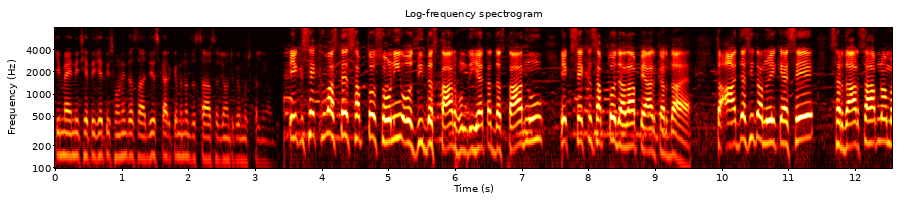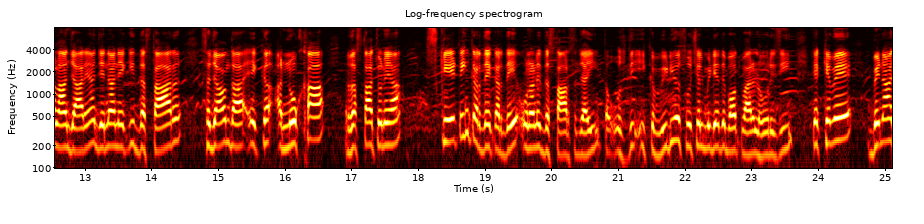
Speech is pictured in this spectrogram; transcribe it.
ਕਿ ਮੈਂ ਇੰਨੀ ਛੇਤੀ ਛੇਤੀ ਸੋਹਣੀ ਦਸਤਾਰ ਜਿਸ ਕਰਕੇ ਮੈਨੂੰ ਦਸਤਾਰ ਸਜਾਉਣ 'ਚ ਕੋਈ ਮੁਸ਼ਕਲ ਨਹੀਂ ਆਉਂਦੀ। ਇੱਕ ਸਿੱਖ ਵਾਸਤੇ ਸਭ ਤੋਂ ਸੋਹਣੀ ਉਸ ਦੀ ਦਸਤਾਰ ਹੁੰਦੀ ਹੈ ਤਾਂ ਦਸਤਾਰ ਨੂੰ ਇੱਕ ਸਿੱਖ ਸਭ ਤੋਂ ਜ਼ਿਆਦਾ ਪਿਆਰ ਕਰਦਾ ਹੈ। ਤਾਂ ਅੱਜ ਅਸੀਂ ਤੁਹਾਨੂੰ ਇੱਕ ਐਸੇ ਸਰਦਾਰ ਸਾਹਿਬ ਨਾਲ ਮਿਲਾਨ ਜਾ ਰਹੇ ਹਾਂ ਜਿਨ੍ਹਾਂ ਨੇ ਕਿ ਦਸਤਾਰ ਸਜਾਉਣ ਦਾ ਇੱਕ ਅਨੋਖਾ ਰਸਤਾ ਚੁਣਿਆ। ਸਕੇਟਿੰਗ ਕਰਦੇ ਕਰਦੇ ਉਹਨਾਂ ਨੇ ਦਸਤਾਰ ਸਜਾਈ ਤਾਂ ਉਸ ਦੀ ਇੱਕ ਵੀਡੀਓ ਸੋਸ਼ਲ ਮੀਡੀਆ ਤੇ ਬਹੁਤ ਵਾਇਰਲ ਹੋ ਰਹੀ ਸੀ ਕਿ ਕਿਵੇਂ ਬਿਨਾਂ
